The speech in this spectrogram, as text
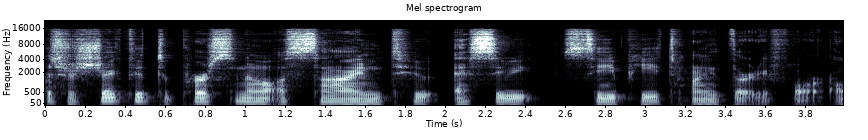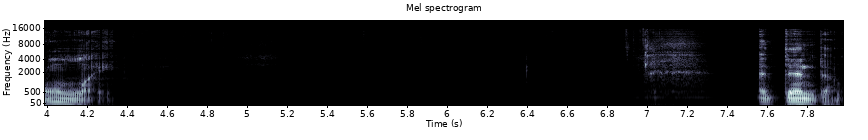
is restricted to personnel assigned to SCP-2034 only. Addendum.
